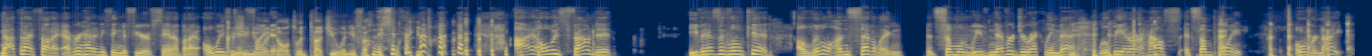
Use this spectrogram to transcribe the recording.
Not that I thought I ever had anything to fear of Santa, but I always Because you knew find it. adults would touch you when you fell asleep. I always found it, even as a little kid, a little unsettling that someone we've never directly met will be in our house at some point overnight.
